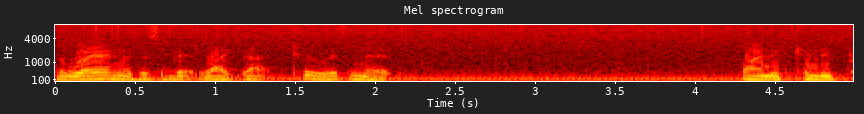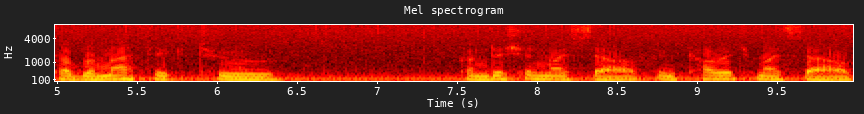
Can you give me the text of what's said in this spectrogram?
Awareness is a bit like that too, isn't it? find it can be problematic to condition myself, encourage myself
